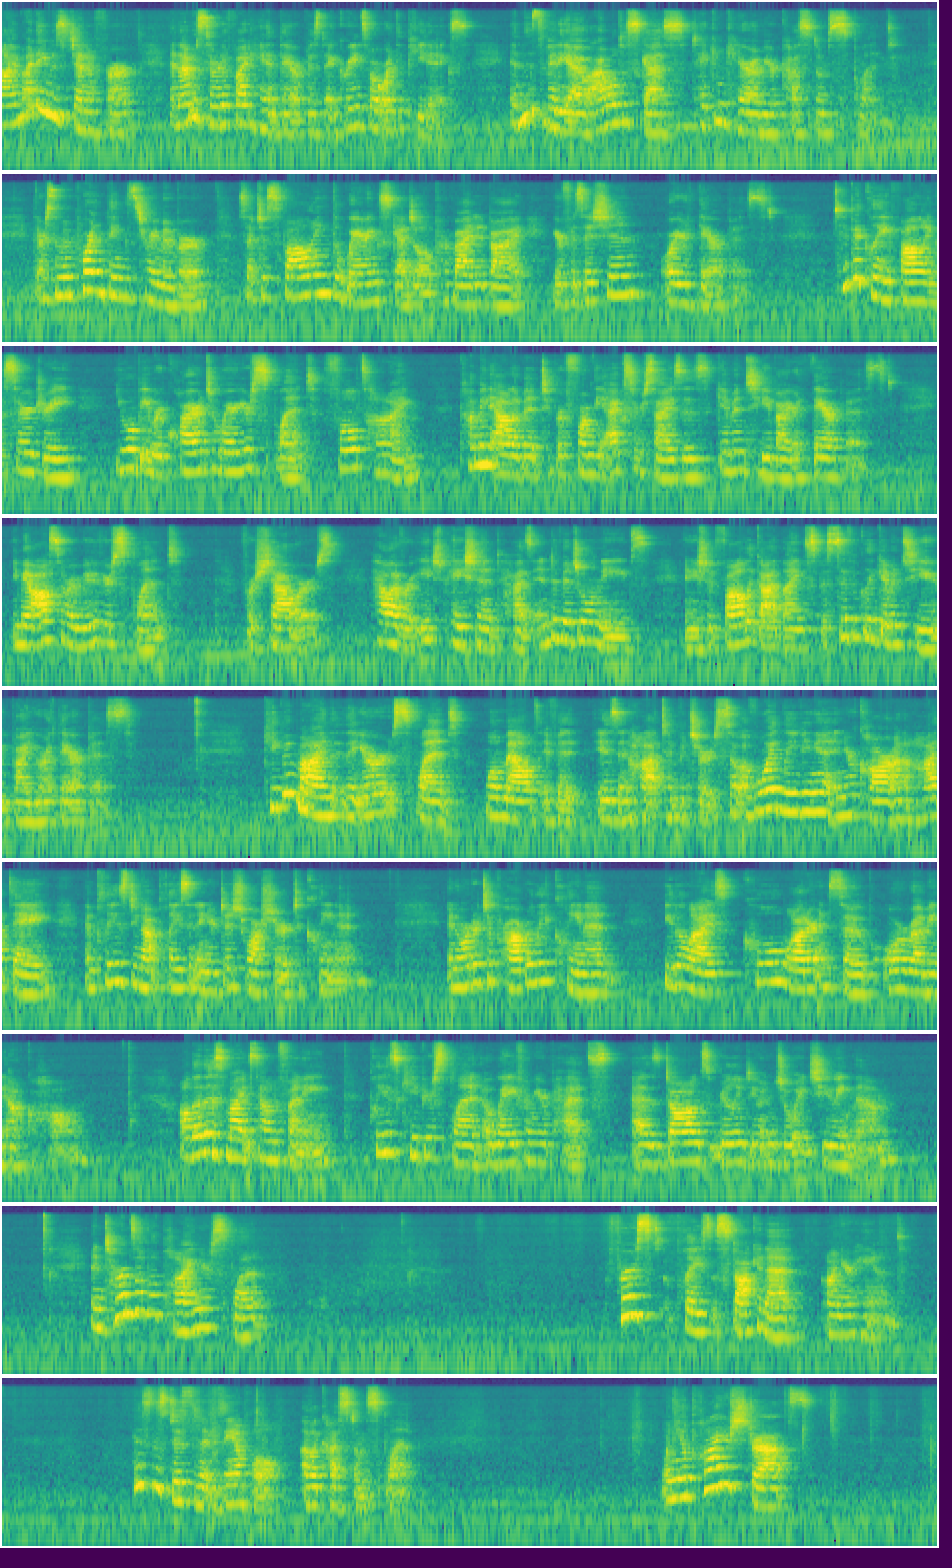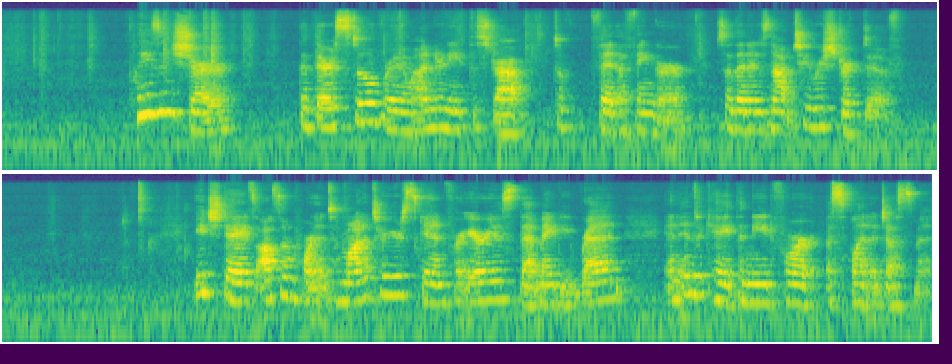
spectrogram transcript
Hi, my name is Jennifer, and I'm a certified hand therapist at Greensboro Orthopaedics. In this video, I will discuss taking care of your custom splint. There are some important things to remember, such as following the wearing schedule provided by your physician or your therapist. Typically, following surgery, you will be required to wear your splint full time, coming out of it to perform the exercises given to you by your therapist. You may also remove your splint for showers. However, each patient has individual needs and you should follow the guidelines specifically given to you by your therapist. Keep in mind that your splint will melt if it is in hot temperatures, so avoid leaving it in your car on a hot day and please do not place it in your dishwasher to clean it. In order to properly clean it, utilize cool water and soap or rubbing alcohol. Although this might sound funny, please keep your splint away from your pets as dogs really do enjoy chewing them. In terms of applying your splint, first place a stockinette on your hand. This is just an example of a custom splint. When you apply your straps, please ensure that there is still room underneath the strap to fit a finger so that it is not too restrictive. Each day, it's also important to monitor your skin for areas that may be red and indicate the need for a splint adjustment.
